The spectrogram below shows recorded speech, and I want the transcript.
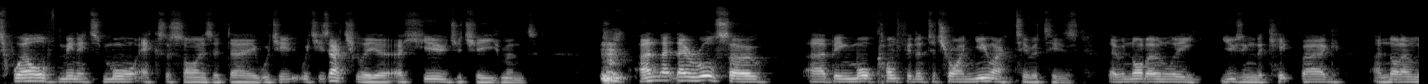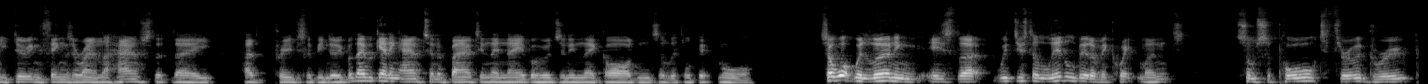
12 minutes more exercise a day, which is, which is actually a, a huge achievement. and they were also uh, being more confident to try new activities. They were not only using the kit bag and not only doing things around the house that they had previously been doing, but they were getting out and about in their neighborhoods and in their gardens a little bit more. So, what we're learning is that with just a little bit of equipment, some support through a group,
